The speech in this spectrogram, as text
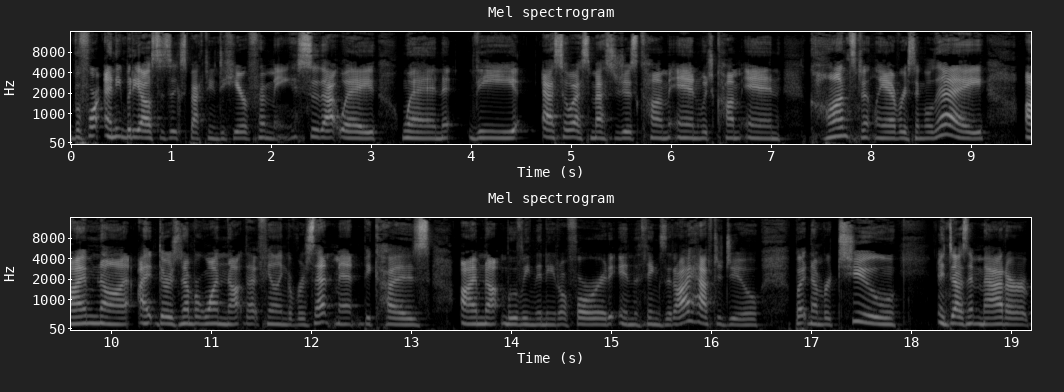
before anybody else is expecting to hear from me. So that way when the SOS messages come in, which come in constantly every single day, I'm not I there's number 1 not that feeling of resentment because I'm not moving the needle forward in the things that I have to do, but number 2, it doesn't matter.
